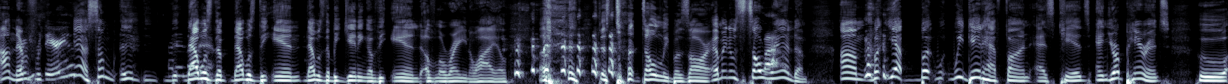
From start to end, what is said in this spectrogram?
I'll never forget. Yeah, some it, th- that was the that was the end. That was the beginning of the end of Lorain, Ohio. Just t- totally bizarre. I mean, it was so wow. random. Um, but yeah, but w- we did have fun as kids, and your parents, who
